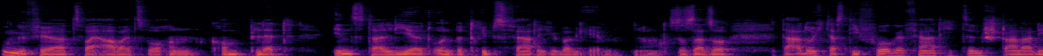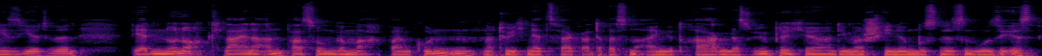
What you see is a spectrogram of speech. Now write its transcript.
ungefähr zwei Arbeitswochen komplett installiert und betriebsfertig übergeben. Ja, das ist also dadurch, dass die vorgefertigt sind, standardisiert werden, werden nur noch kleine Anpassungen gemacht beim Kunden. Natürlich Netzwerkadressen eingetragen, das Übliche. Die Maschine muss wissen, wo sie ist.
